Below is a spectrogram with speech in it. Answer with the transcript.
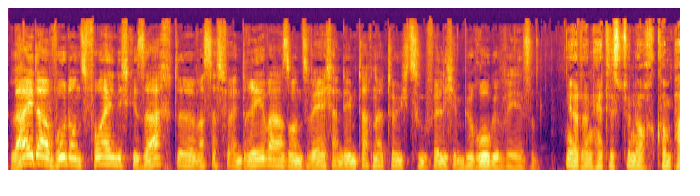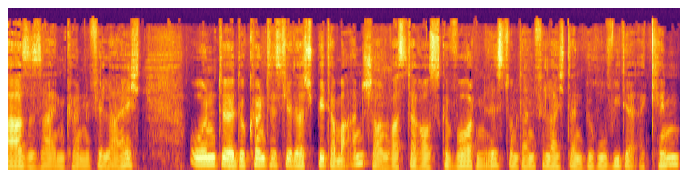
Leider wurde uns vorher nicht gesagt, äh, was das für ein Dreh war, sonst wäre ich an dem Tag natürlich zufällig im Büro gewesen. Ja, dann hättest du noch Komparse sein können vielleicht. Und äh, du könntest dir das später mal anschauen, was daraus geworden ist und dann vielleicht dein Büro wiedererkennen.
